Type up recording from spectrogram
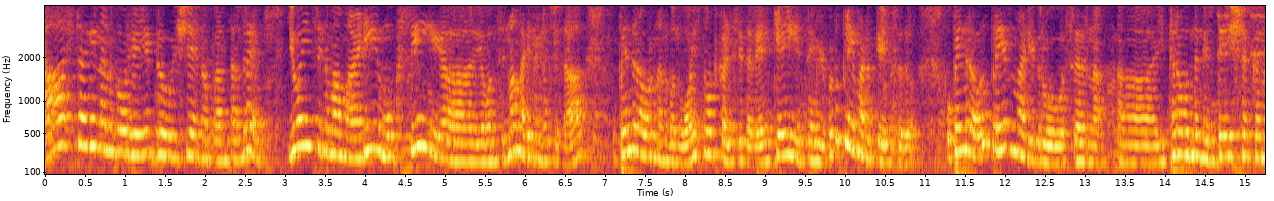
ಲಾಸ್ಟ್ ಆಗಿ ನನಗೆ ಅವ್ರು ಹೇಳಿದ್ದು ವಿಷಯ ಏನಪ್ಪ ಅಂತಂದ್ರೆ ಯು ಐ ಸಿನಿಮಾ ಮಾಡಿ ಮುಗಿಸಿ ಒಂದು ಸಿನಿಮಾ ಮಾಡಿದ್ದೀನಿ ರಚಿತಾ. ಉಪೇಂದ್ರ ಅವರು ನನಗೊಂದು ವಾಯ್ಸ್ ನೋಟ್ ಕಳಿಸಿದ್ದಾರೆ. ಕೇಳಿ ಅಂತ ಹೇಳ್ಬಿಟ್ಟು ಪ್ಲೇ ಮಾಡೋಕೆ ಕೇಳಿಸಿದ್ರು. ಉಪೇಂದ್ರ ಅವರು ಪ್ರೇಸ್ ಮಾಡಿದ್ರು ಸರ್ನ. ಈ ಥರ ಒಂದು ನಿರ್ದೇಶಕನ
